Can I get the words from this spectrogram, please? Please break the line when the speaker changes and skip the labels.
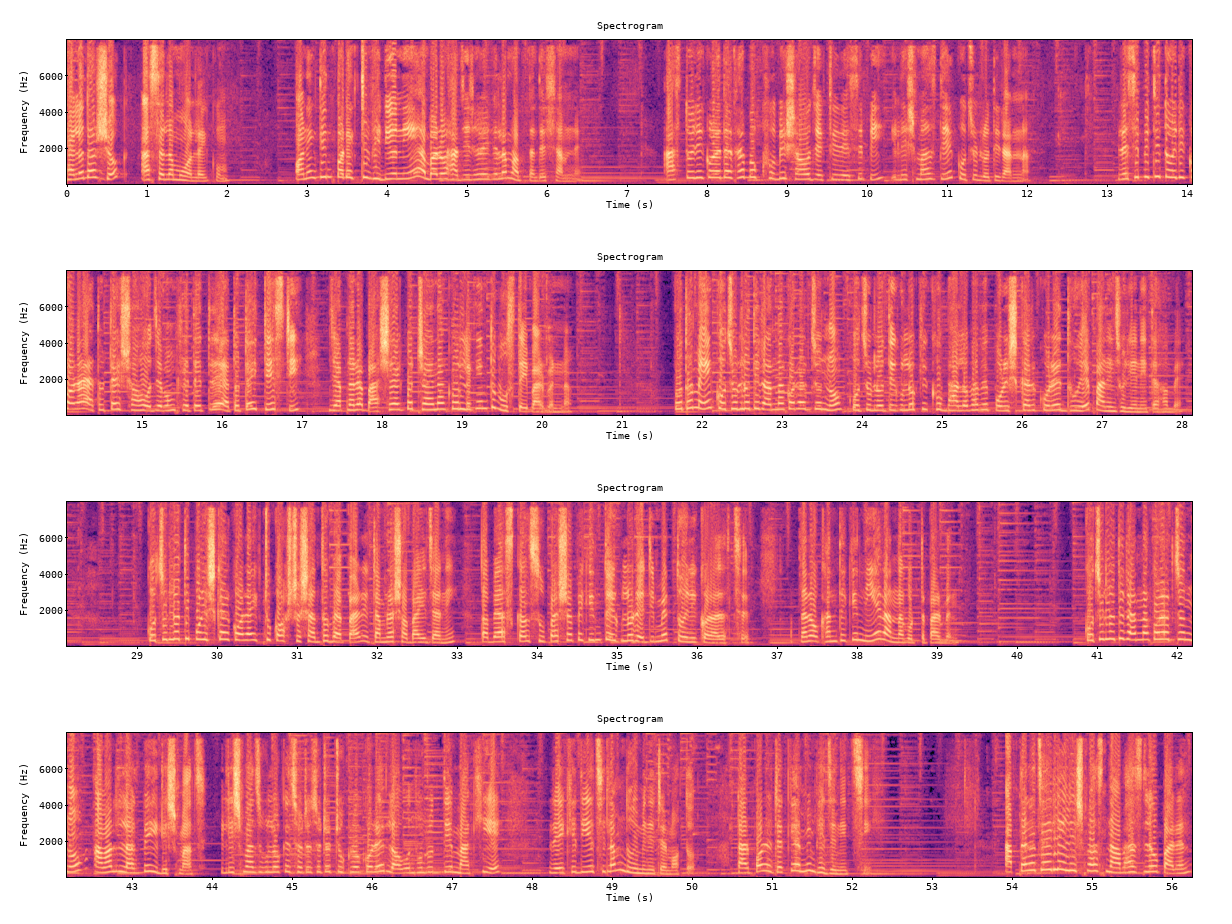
Hello দর্শক, আসসালামু আলাইকুম। অনেকদিন পর একটি ভিডিও নিয়ে আবারও হাজির হয়ে গেলাম আপনাদের সামনে। আজ তৈরি করে দেখাবো খুবই সহজ একটি রেসিপি, ইলিশ মাছ দিয়ে কচুরলতি রান্না। রেসিপিটি তৈরি করা এতটাই সহজ এবং খেতে এতটাই টেস্টি যে আপনারা বাসায় একবার ট্রাই না করলে কিন্তু বুঝতেই পারবেন না। প্রথমে কচুরলতি রান্না করার জন্য কচুরলতিগুলোকে খুব ভালোভাবে পরিষ্কার করে ধুয়ে পানি ঝরিয়ে নিতে হবে। কচুরলতি পরিষ্কার করা একটু কষ্টসাধ্য ব্যাপার, এটা আমরা সবাই জানি। তবে আজকাল সুপার শপে কিন্তু এগুলো রেডিমেড তৈরি করা যাচ্ছে। আপনারা ওখান থেকে নিয়ে রান্না করতে পারবেন। কচুরলতি রান্না করার জন্য আমার লাগবে ইলিশ মাছ। ইলিশ মাছগুলোকে ছোট ছোট টুকরো করে লবণ হলুদ দিয়ে মাখিয়ে রেখে দিয়েছিলাম দুই মিনিটের মতো। তারপর এটাকে আমি ভেজে নিচ্ছি। আপনারা চাইলে ইলিশ মাছ না ভাজলেও পারেন।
